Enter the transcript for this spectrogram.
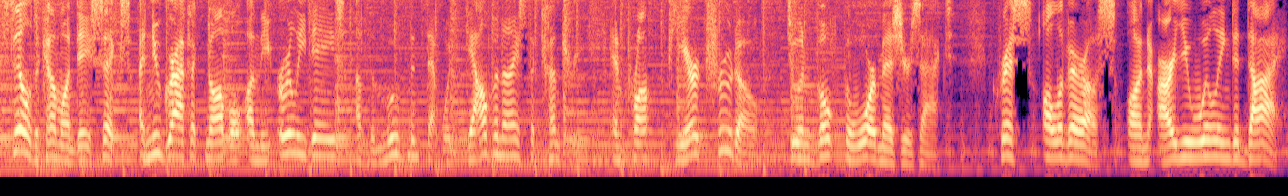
Still to come on day six, a new graphic novel on the early days of the movement that would galvanize the country and prompt Pierre Trudeau to invoke the War Measures Act. Chris Oliveros on Are You Willing to Die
